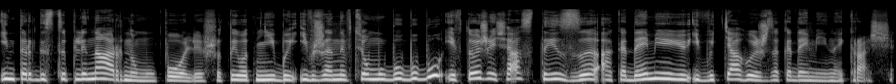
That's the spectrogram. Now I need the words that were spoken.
інтердисциплінарному полі, що ти от ніби і вже не в цьому бу-бу-бу, і в той же час ти з академією і витягуєш з академії найкраще?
